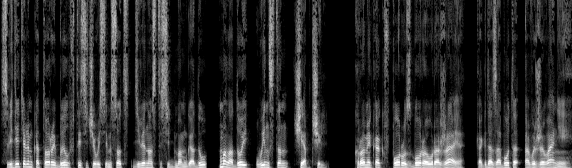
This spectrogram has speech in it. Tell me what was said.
свидетелем которой был в 1897 году молодой Уинстон Черчилль. Кроме как в пору сбора урожая, когда забота о выживании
